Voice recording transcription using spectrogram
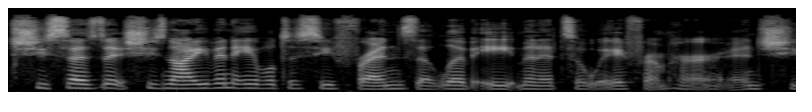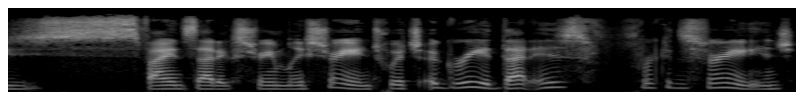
she says that she's not even able to see friends that live eight minutes away from her, and she finds that extremely strange. Which agreed, that is freaking strange.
